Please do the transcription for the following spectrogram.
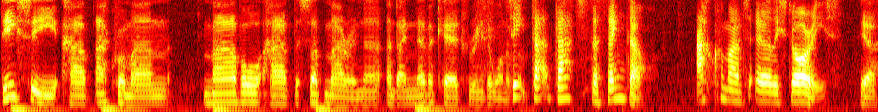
DC have Aquaman, Marvel had the Submariner, and I never cared for either one of See them. See, that that's the thing though. Aquaman's early stories Yeah.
